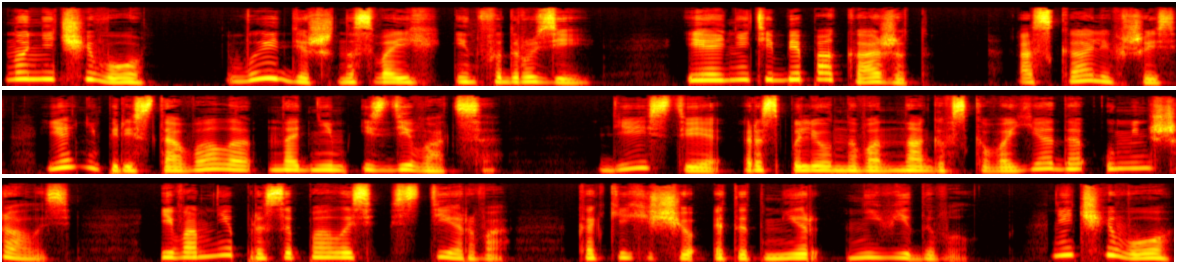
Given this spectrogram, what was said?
Но ничего, выйдешь на своих инфодрузей, и они тебе покажут. Оскалившись, я не переставала над ним издеваться. Действие распыленного наговского яда уменьшалось, и во мне просыпалась стерва, каких еще этот мир не видывал. Ничего,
